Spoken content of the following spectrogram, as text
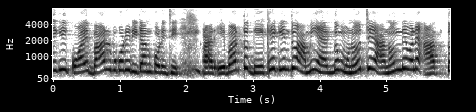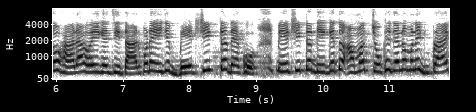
দেখি কয়বার করে রিটার্ন করেছি। আর এবার তো দেখে কিন্তু আমি একদম মনে হচ্ছে আনন্দে মানে আত্মহারা হয়ে গেছি। তারপরে এই যে বেডশিটটা দেখো বেডশিটটা দেখে তো আমার চোখে যেন মানে প্রায়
